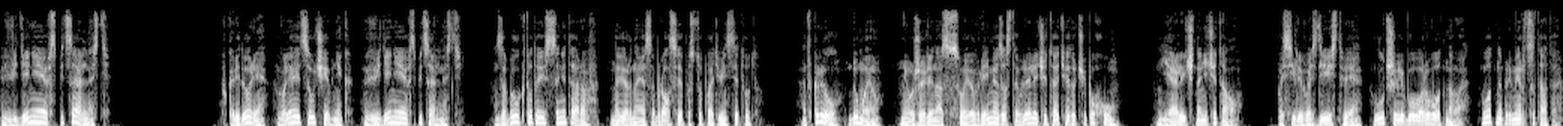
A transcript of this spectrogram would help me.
Введение в специальность. В коридоре валяется учебник «Введение в специальность». Забыл кто-то из санитаров, наверное, собрался поступать в институт. Открыл, думаю, неужели нас в свое время заставляли читать эту чепуху? Я лично не читал. По силе воздействия лучше любого рвотного. Вот, например, цитата.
